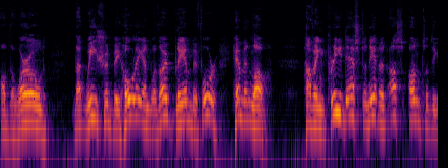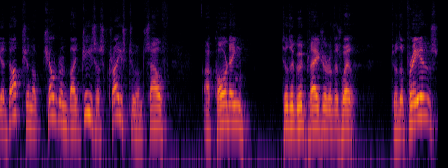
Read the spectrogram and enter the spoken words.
of the world, that we should be holy and without blame before him in love having predestinated us unto the adoption of children by Jesus Christ to himself, according to the good pleasure of his will, to the praise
